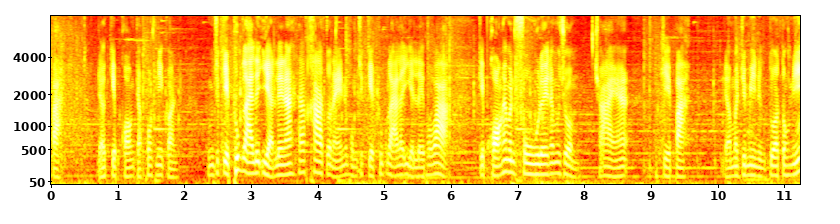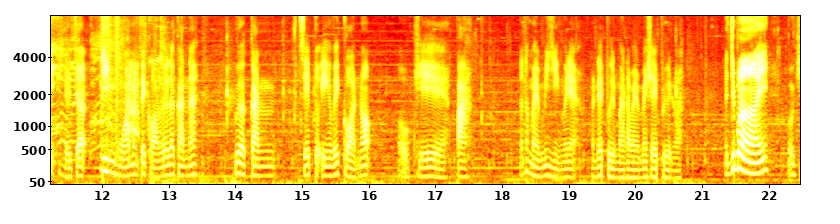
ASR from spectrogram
ไปะเดี๋ยวเก็บของจากพวกนี้ก่อน ผมจะเก็บทุกรายละเอียดเลยนะ ถ้าฆ่าตัวไหนเนี่ยผมจะเก็บทุกรายละเอียดเลยเพราะว่าเก็บของให้มันฟูลเลยท่านผู้ชม ใช่ฮะโอเคปะเดี๋ยวมันจะมีหนึ่งตัวตรงนี้ เดี๋ยวจะยิงหัวมันไปก่อนเลยแล้วกันนะ เพื่อกันเซฟตัวเองไว้ก่อนเนาะโอเคปะ แล้วทำไมไม่ยิงว้เนี่ย มันได้ปืนมาทำไมไม่ใช้ปืนวะไอ้จิ๋มหายโอเค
